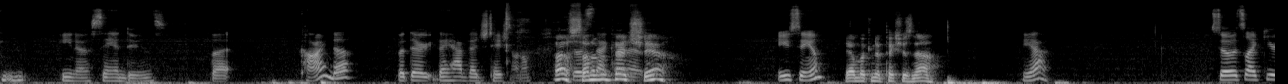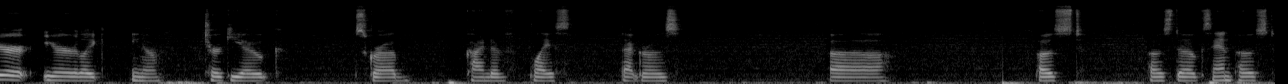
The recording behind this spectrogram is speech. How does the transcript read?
you know sand dunes, but kinda. But they they have vegetation on them. Oh, so son of a bitch. kind Yeah. You see them? Yeah, I'm looking at pictures now. Yeah. So it's like your your like you know turkey oak scrub kind of place that grows. Uh. Post, post oak, sand post.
